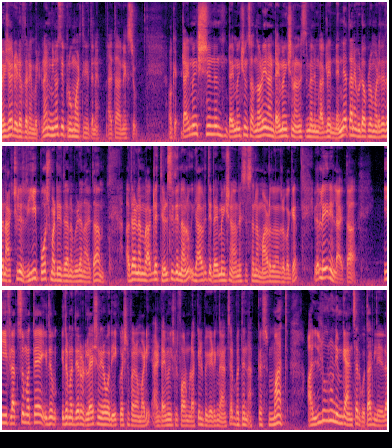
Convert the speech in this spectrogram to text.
majority of the ಟೈಮಲ್ಲಿ ನಾನು ಇನ್ನೊಂದ್ಸಿ ಪ್ರೂವ್ ಮಾಡ್ತೀನಿ ತಾನೆ. ಆಯಿತಾ? ನೆಕ್ಸ್ಟು ಓಕೆ ಡೈಮೆನ್ಷನ್ ಡೈಮೆನ್ಷನ್ಸ್ ನೋಡಿ ನಾನು ಡೈಮೆನ್ಷನ್ ಅನಿಸಿದ ಮೇಲೆ ನಿಮ್ಗೆ ಆಗಲೇ ನಿನ್ನೆ ತಾನೇ ವೀಡಿಯೋ ಅಪ್ಲೋಡ್ ಮಾಡಿದ್ದೆ. ಅದನ್ನು ಆ್ಯಕ್ಚುಲಿ ರೀಪೋಸ್ಟ್ ಮಾಡಿದ್ದೆ ನಾನು ವಿಡಿಯೋನ ಆಯಿತಾ? ಅದರಲ್ಲಿ ನಮ್ಗೆ ಆಗಲೇ ತಿಳಿಸಿದ್ದೀನಿ ನಾನು ಯಾವ ರೀತಿ ಡೈಮೆನ್ಷನ್ ಅನಾಲಿಸಿಸನ್ನು ಮಾಡೋದು ಅನ್ನೋದ್ರ ಬಗ್ಗೆ. ಇದರಲ್ಲಿ ಏನಿಲ್ಲ, ಆಯಿತಾ? ಈ ಫ್ಲಕ್ಸು ಮತ್ತು ಇದು, ಇದ್ರ ಮಧ್ಯೆ ಇರೋ ರಿಲೇಷನ್ ಈ ಈಕ್ವೇಷನ್ ಫಾಲೋ ಮಾಡಿ ಆ್ಯಂಡ್ ಡೈಮೆನ್ಷನ್ ಫಾರ್ಮುಲಾ ಹಾಕಿ be getting the answer but then ಅಕಸ್ಮಾತ್ ಅಲ್ಲೂ ನಿಮಗೆ ಆನ್ಸರ್ ಗೊತ್ತಾಗಲಿಲ್ಲ.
